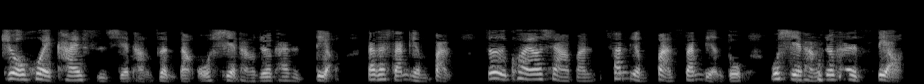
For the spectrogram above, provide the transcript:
就会开始血糖震荡，我血糖就会开始掉，大概三点半，真的快要下班，三点半三点多，我血糖就开始掉。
